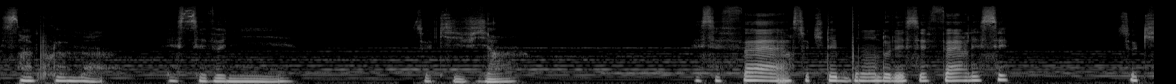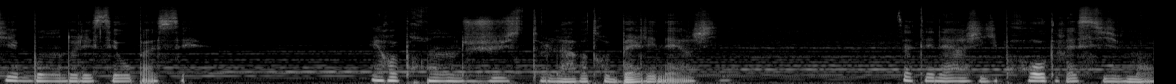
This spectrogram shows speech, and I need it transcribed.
Simplement laissez venir ce qui vient Laissez faire ce qu'il est bon de laisser faire, laissez ce qui est bon de laisser au passé et reprendre juste là votre belle énergie. Cette énergie progressivement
